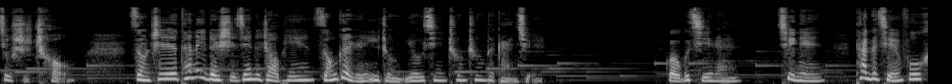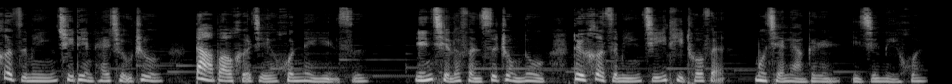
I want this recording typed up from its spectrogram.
就是丑，总之她那段时间的照片总给人一种忧心忡忡的感觉。果不其然，去年她的前夫贺子明去电台求助，大爆何洁婚内隐私，引起了粉丝众怒，对贺子明集体脱粉。目前两个人已经离婚。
